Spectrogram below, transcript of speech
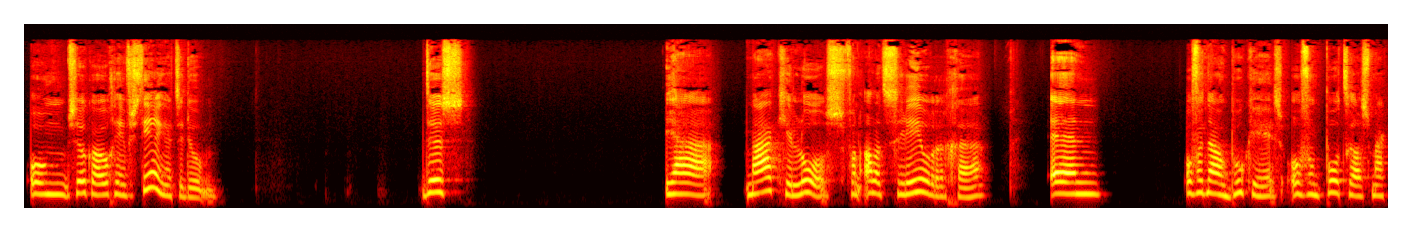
om zulke hoge investeringen te doen. Dus ja, maak je los van al het schreeuwerige. En of het nou een boek is of een podcast, maar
